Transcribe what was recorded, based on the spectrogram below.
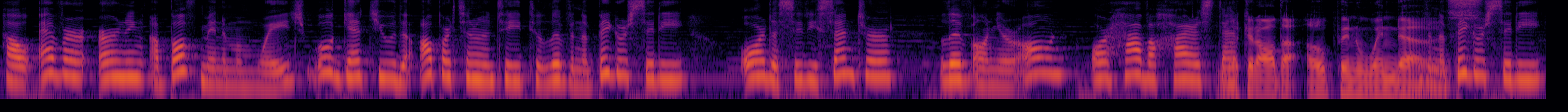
However, earning above minimum wage will get you the opportunity to live in a bigger city or the city center, live on your own, or have a higher standard Look at all the open windows. in a bigger city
